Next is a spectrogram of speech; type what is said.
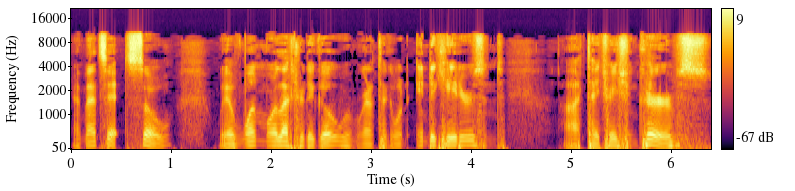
And that's it. So we have one more lecture to go where we're going to talk about indicators and uh, titration curves.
